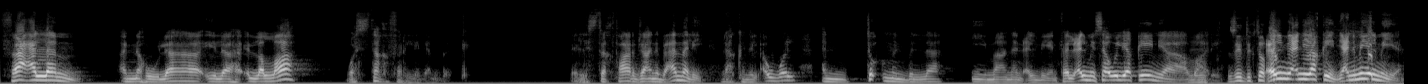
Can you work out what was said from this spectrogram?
فاعلم أنه لا إله إلا الله واستغفر لذنبك. الاستغفار جانب عملي لكن الأول أن تؤمن بالله إيمانا علميا. فالعلم يساوي اليقين يا ضاري. زي دكتور. علم يعني يقين يعني 100%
